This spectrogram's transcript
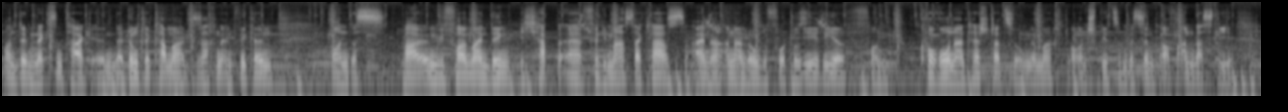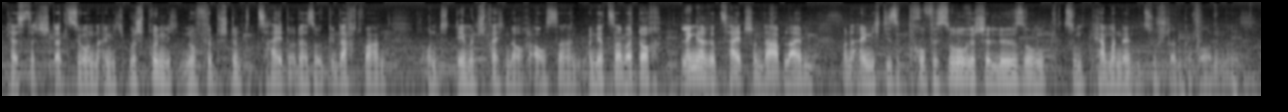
und dem nächsten Tag in der Dunkelkammer die Sachen entwickeln und das war irgendwie voll mein Ding. Ich habe äh, für die Masterclass eine analoge Fotoserie von Corona-Teststationen gemacht und spielt so ein bisschen darauf an, dass die Teststationen eigentlich ursprünglich nur für bestimmte Zeit oder so gedacht waren und dementsprechend auch aussahen. Und jetzt aber doch längere Zeit schon da bleiben und eigentlich diese professorische Lösung zum permanenten Zustand geworden ist.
